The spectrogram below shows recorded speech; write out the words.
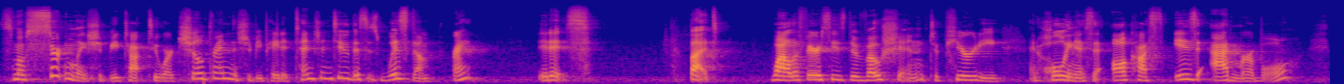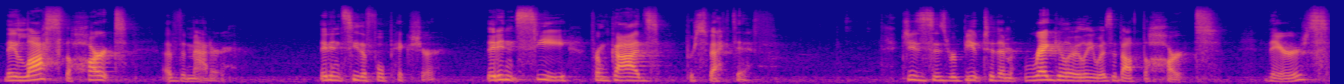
This most certainly should be taught to our children. This should be paid attention to. This is wisdom, right? It is. But While the Pharisees' devotion to purity and holiness at all costs is admirable, they lost the heart of the matter. They didn't see the full picture, they didn't see from God's perspective. Jesus' rebuke to them regularly was about the heart, theirs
